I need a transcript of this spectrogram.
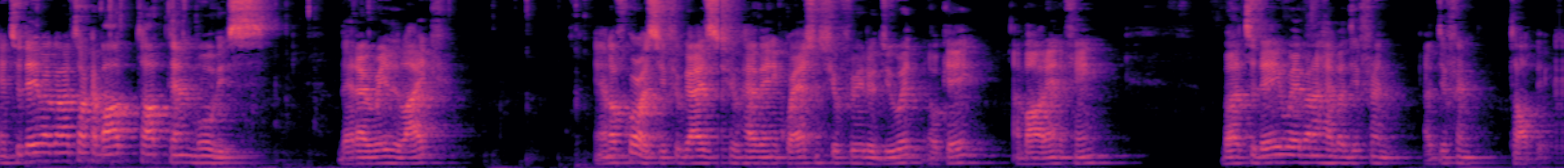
And today we're gonna talk about top 10 movies that I really like and of course, if you guys if you have any questions, feel free to do it, okay, about anything. But today we're gonna have a different a different topic.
